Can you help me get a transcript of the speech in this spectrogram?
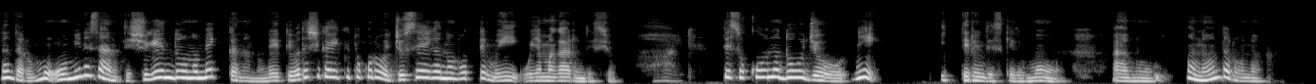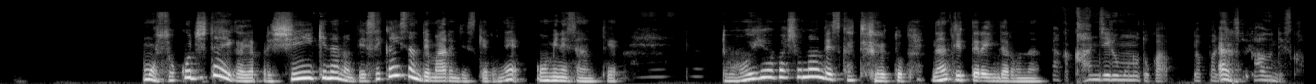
なんだろう、もう大峰山って修験道のメッカなので、で、私が行くところは女性が登ってもいいお山があるんですよ。はい。で、そこの道場に行ってるんですけども、あの、まあ、なんだろうな。もうそこ自体がやっぱり神域なので、世界遺産でもあるんですけどね、大峰山って。どういう場所なんですか？って言うと、なんて言ったらいいんだろうな。なんか感じるものとか、やっぱりあ違うんですか？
